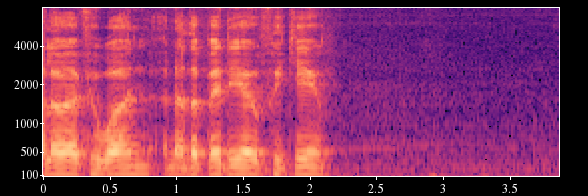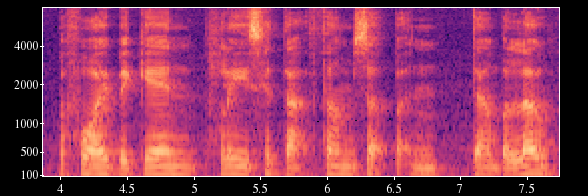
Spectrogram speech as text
Hello everyone, another video for you. Before I begin, please hit that thumbs up button down below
